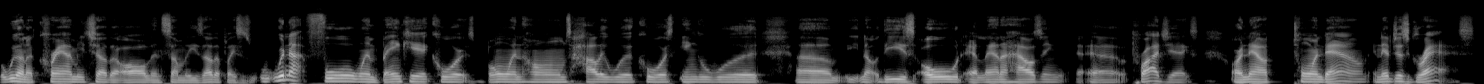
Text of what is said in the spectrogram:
But we're going to cram each other all in some of these other places. We're not full when Bankhead Courts, Bowen Homes, Hollywood Courts, Englewood, um, you know, these old Atlanta housing uh, projects are now torn down and they're just grass.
